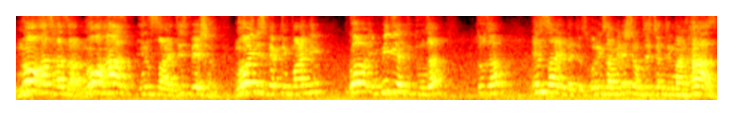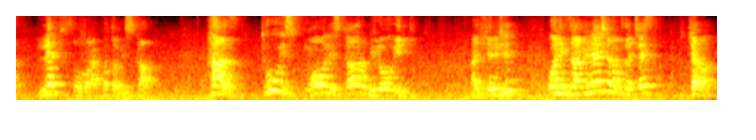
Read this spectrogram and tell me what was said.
No has hazard, ah. no has inside this patient, no inspecting finding, go immediately to the to the inside that is on examination of this gentleman has left thoracotomy scar. Has two small scar below it. I finish it. On examination of the chest, Java.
